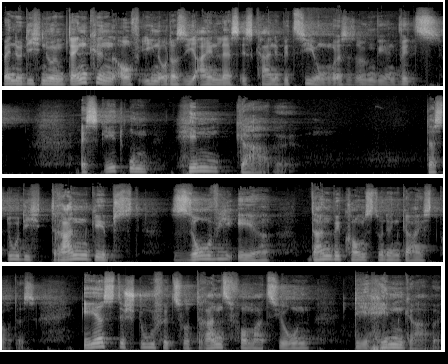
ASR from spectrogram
Wenn du dich nur im Denken auf ihn oder sie einlässt, ist keine Beziehung, es ist irgendwie ein Witz. Es geht um Hingabe, dass du dich dran gibst, so wie er, dann bekommst du den Geist Gottes. Erste Stufe zur Transformation, die Hingabe.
